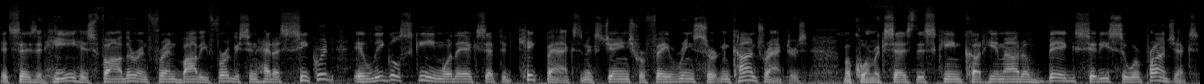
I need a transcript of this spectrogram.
It says that he, his father, and friend Bobby Ferguson had a secret, illegal scheme where they accepted kickbacks in exchange for favoring certain contractors. McCormick says this scheme cut him out of big city sewer projects.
